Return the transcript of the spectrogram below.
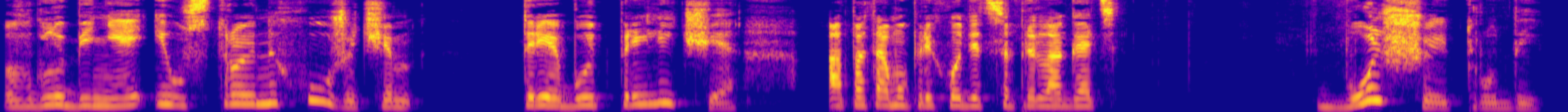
в глубине и устроены хуже, чем требует приличия, а потому приходится прилагать большие труды.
